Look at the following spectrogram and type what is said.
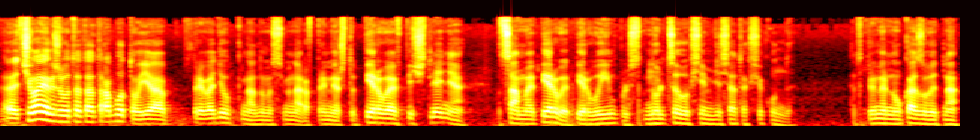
Э, человек же вот это отработал, я приводил на одном из семинаров пример, что первое впечатление – самое первое, первый импульс 0,7 секунды. Это примерно указывает на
